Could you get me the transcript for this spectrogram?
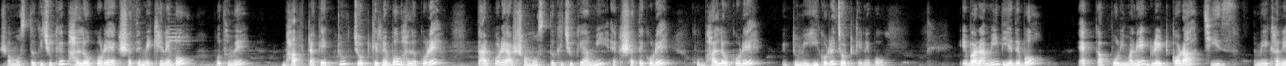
সমস্ত কিছুকে ভালো করে একসাথে মেখে নেব। প্রথমে ভাতটাকে একটু চটকে নেব ভালো করে। তারপরে আর সমস্ত কিছুকে আমি একসাথে করে খুব ভালো করে একটু মিহি করে চটকে নেব। এবার আমি দিয়ে দেব এক কাপ পরিমাণে গ্রেট করা চিজ। আমি এখানে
